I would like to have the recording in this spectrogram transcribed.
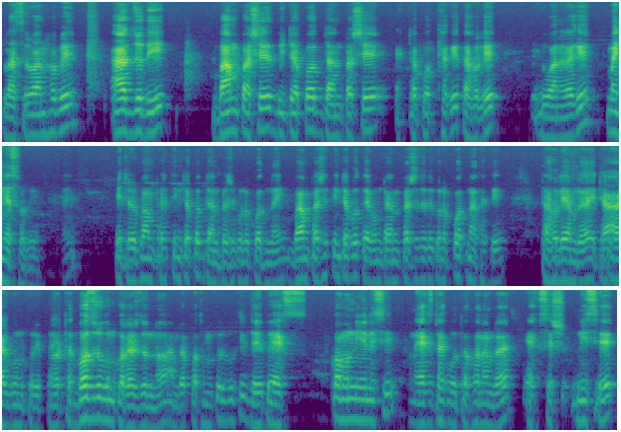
প্লাসের ওয়ান হবে। আর যদি বাম পাশে দুইটা পদ ডান পাশে একটা পদ থাকে, তাহলে এই ওয়ানের আগে মাইনাস হবে। এটার বাম পাশে তিনটা পদ ডান পাশে কোনো পদ নাই। বাম পাশে তিনটা পদ এবং ডান পাশে যদি কোনো পদ না থাকে, তাহলে আমরা এটা আর গুণ করে। অর্থাৎ বজ্র গুণ করার জন্য আমরা প্রথমে করব কি, যেহেতু এক্স কমন নিয়ে নিছি। এক্স ডাকবো, তখন আমরা এক্সের নিচে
